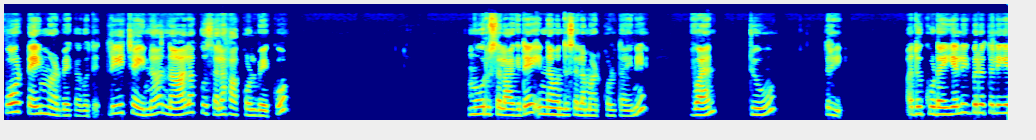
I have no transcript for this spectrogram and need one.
ಫೋರ್ ಟೈಮ್ ಮಾಡಬೇಕಾಗುತ್ತೆ. ತ್ರೀ ಚೈನ್ನ ನಾಲ್ಕು ಸಲ ಹಾಕ್ಕೊಳ್ಬೇಕು ಮೂರು ಸಲ ಆಗಿದೆ, ಇನ್ನು ಒಂದು ಸಲ ಮಾಡ್ಕೊಳ್ತಾ ಇದ್ದೀನಿ ಒನ್ ಟೂ ತ್ರೀ ಅದು ಕೂಡ ಎಲ್ಲಿಗೆ ಬರುತ್ತೆ ಅಲ್ಲಿಗೆ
